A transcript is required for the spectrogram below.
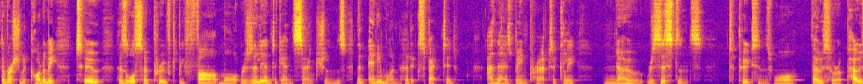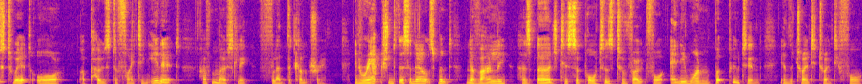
The Russian economy, too, has also proved to be far more resilient against sanctions than anyone had expected, and there has been practically no resistance to Putin's war. Those who are opposed to it or opposed to fighting in it have mostly fled the country. In reaction to this announcement, Navalny has urged his supporters to vote for anyone but Putin in the 2024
